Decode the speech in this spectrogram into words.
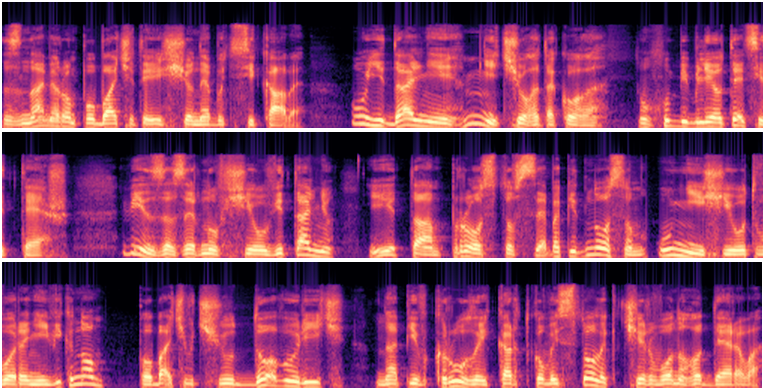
з наміром побачити щонебудь цікаве. У їдальні нічого такого, у бібліотеці теж. Він зазирнув ще у вітальню, і там, просто в себе під носом, у ніші, утвореній вікном, побачив чудову річ напівкруглий картковий столик червоного дерева,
